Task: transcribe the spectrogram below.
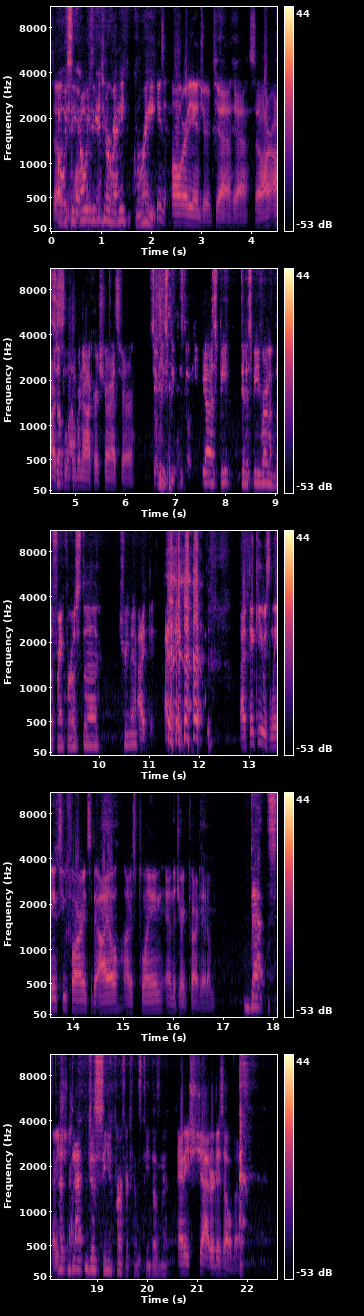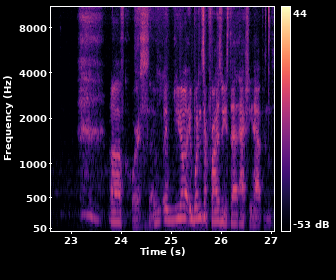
So oh, is he? Oh, he's injured already. Great. He's already injured. Yeah, yeah. So our our so, slobber knocker transfer. So he, spe- so he uh, speed did a speed run of the Frank Roast uh, treatment. Yeah, I th- I think I think he was leaning too far into the aisle on his plane, and the drink cart hit him. That's that, that just seems perfect for this team, doesn't it? And he shattered his elbow. of course, you know it wouldn't surprise me if that actually happened.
